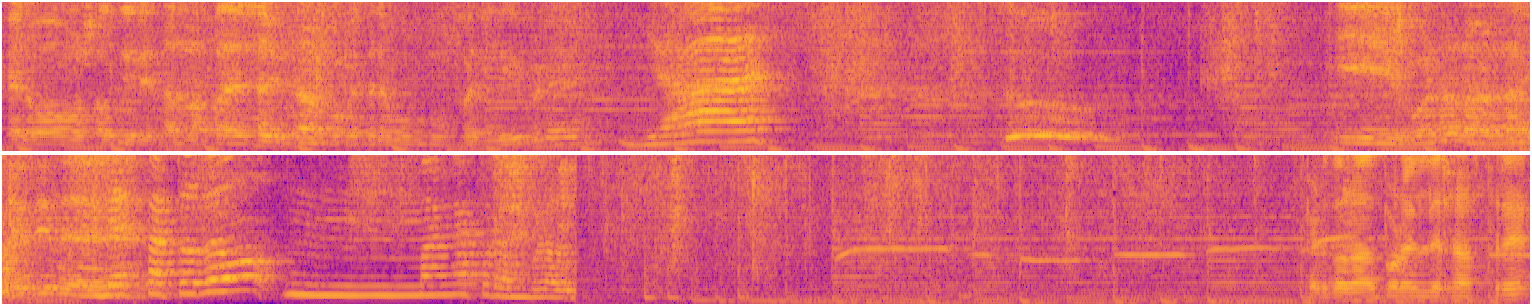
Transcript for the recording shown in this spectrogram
que no vamos a utilizarla para desayunar porque tenemos un buffet libre. Yes. Y bueno, la verdad es que tiene... Ya está todo mm, manga por hombro. Perdonad por el desastre.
